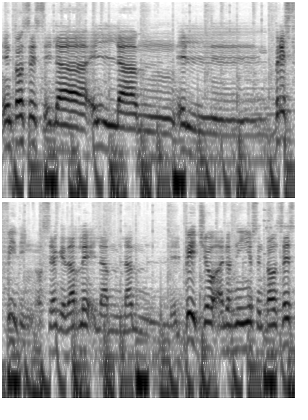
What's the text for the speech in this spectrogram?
entonces la el, la, el breastfeeding, o sea que darle el pecho a los niños entonces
